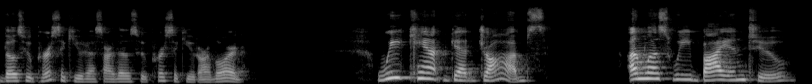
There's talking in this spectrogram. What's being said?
those who persecute us are those who persecute our Lord. We can't get jobs unless we buy into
